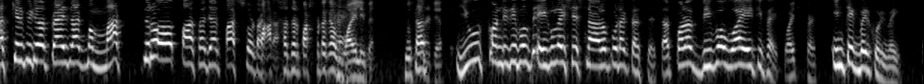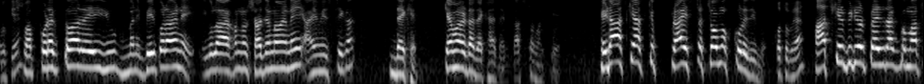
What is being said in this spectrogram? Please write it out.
আজকের ভিডিওর প্রাইস রাখব মাত্র পাঁচ হাজার পাঁচশো টাকা। পাঁচ হাজার পাঁচশো টাকা। ওয়াই ইলেভেন ইউজ কোয়ান্টিটি বলতে এইগুলাই শেষ না আরও প্রোডাক্ট আছে। তারপরে ভিভো ওয়াই এইটি ফাইভ ওয়াইটি ফাইভ ইনটেক বের করি ভাই। ওকে সব প্রোডাক্ট তো আর এই মানে বের করা হয় নাই এগুলো এখনও সাজানো হয় নাই আইএম স্টিকার দেখেন। ক্যামেরাটা দেখা দেন কাস্টমারকে এটা আজকে আজকে প্রাইসটা চমক করে দিব। কত ভাইয়া? আজকের ভিডিওর প্রাইস রাখব মাত্র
